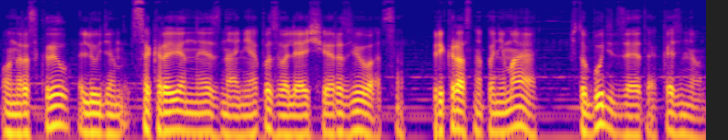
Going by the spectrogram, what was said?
Он раскрыл людям сокровенные знания, позволяющие развиваться, прекрасно понимая, что будет за это казнен.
